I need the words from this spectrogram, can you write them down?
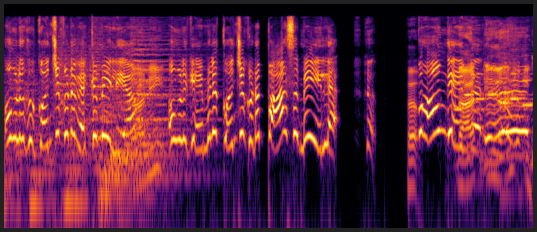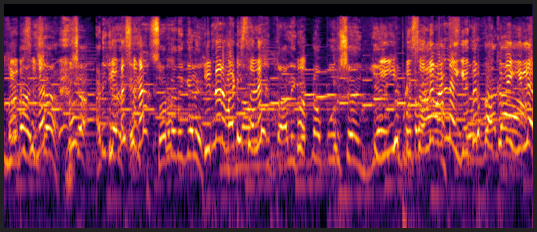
உங்களுக்கு கொஞ்சம் கூட வெக்கமே இல்லையா உங்களுக்கு என் மேல கொஞ்சம் கூட பாசமே இல்ல கேளு இன்னொரு வாட்டி சொல்லு. தாலி கட்டின புருஷன் இப்படி சொல்லுவேன்னு நான் எதிர்பார்க்கவே இல்ல.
